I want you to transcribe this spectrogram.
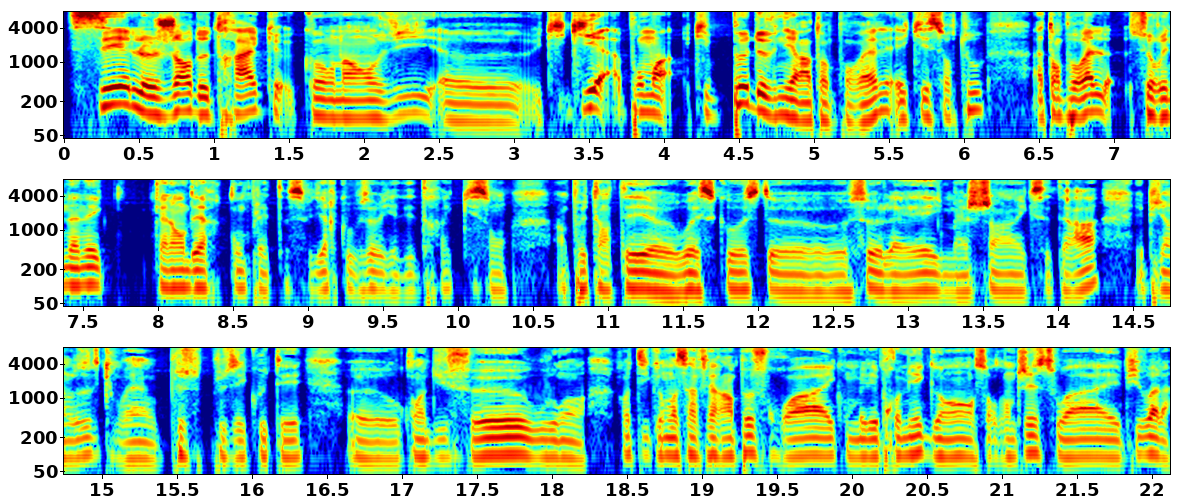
c'est le genre de track qu'on a envie, euh, qui, qui est pour moi, qui peut devenir intemporel et qui est surtout intemporel sur une année calendaire complète. Ça veut dire que vous savez, il y a des tracks qui sont un peu teintés euh, West Coast, euh, soleil, machin, etc. Et puis il y en a d'autres qui vont plus plus écouter euh, au coin du feu ou quand il commence à faire un peu froid et qu'on met les premiers gants en sortant de chez soi. Et puis voilà,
